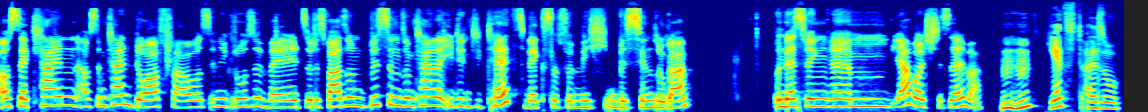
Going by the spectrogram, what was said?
aus der kleinen, aus dem kleinen Dorf raus in die große Welt. So, das war so ein bisschen so ein kleiner Identitätswechsel für mich, ein bisschen sogar. Und deswegen, ähm, ja, wollte ich das selber. Mhm. Jetzt also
